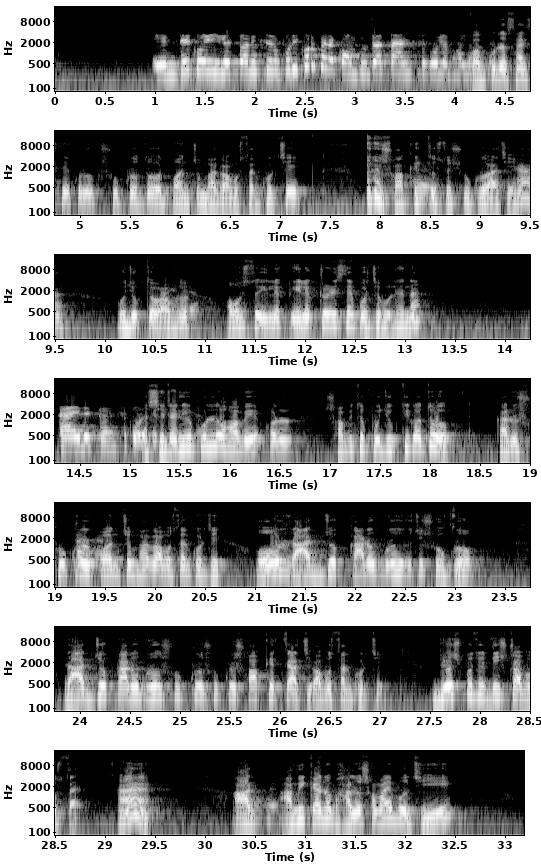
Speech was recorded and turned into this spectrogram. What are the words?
এমটেক ওই ইলেকট্রনিক্স এর উপরই করবে না? কম্পিউটার সায়েন্স করলে ভালো কম্পিউটার সায়েন্স নিয়ে করুক শুক্র তো ওর পঞ্চম ভাবে অবস্থান করছে। সক্ষেত্রস্থ শুক্র আছে হ্যাঁ। প্রযুক্ত অবশ্য ইলেকট্রনিক্স নিয়ে পড়ছে বলে না? হ্যাঁ সেটা নিয়েও পড়লেও হবে কারণ সবই তো প্রযুক্তিগত। কারণ শুক্র পঞ্চম ভাবে অবস্থান করছে। ওর রাজ্য কারক গ্রহ হচ্ছে শুক্র। রাজ্য কারক গ্রহ শুক্র শুক্র সক্ষেত্রে আছে অবস্থান করছে। বৃহস্পতির দৃষ্ট অবস্থায় হ্যাঁ? আর আমি কেন ভালো সময় বলছি?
